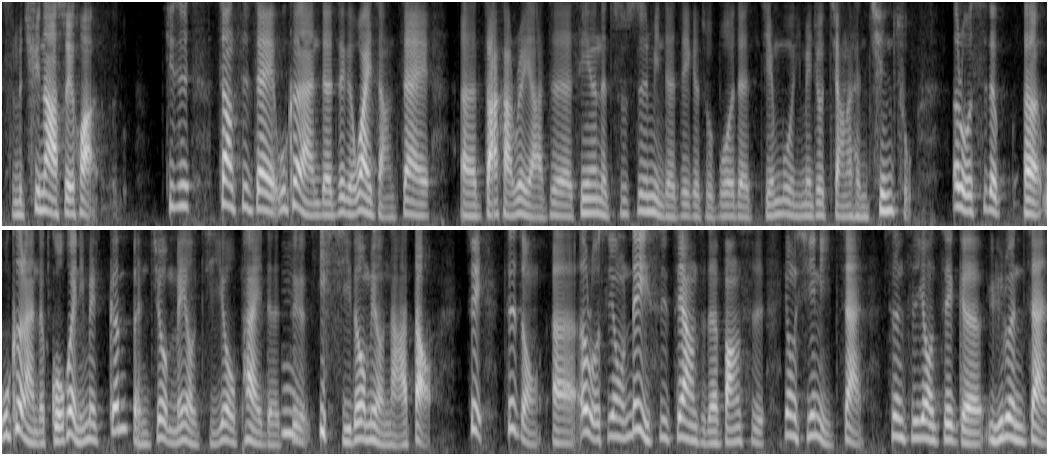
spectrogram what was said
什么去纳粹化。其实上次在乌克兰的这个外长在呃扎卡瑞亚这 CNN 的知名的这个主播的节目里面就讲得很清楚，俄罗斯的呃乌克兰的国会里面根本就没有极右派的这个一席都没有拿到，所以这种呃俄罗斯用类似这样子的方式，用心理战，甚至用这个舆论战，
